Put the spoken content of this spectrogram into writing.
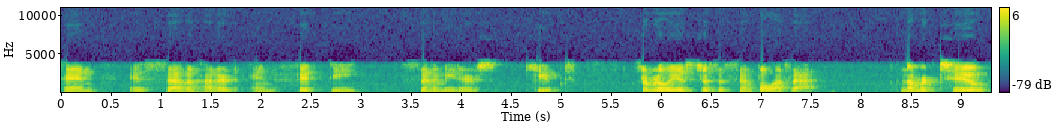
10 is 750 centimeters cubed. So it really is just as simple as that. Number two,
